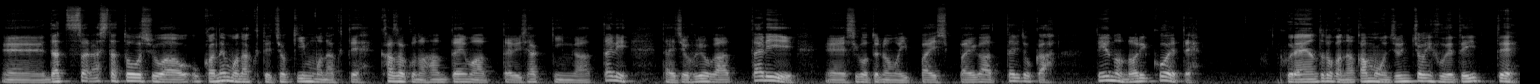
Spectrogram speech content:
えー脱サラした当初はお金もなくて貯金もなくて家族の反対もあったり借金があったり体調不良があったり、えー仕事のもいっぱい失敗があったりとかっていうのを乗り越えてクライアントとか仲間も順調に増えていって、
